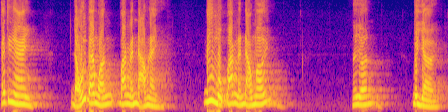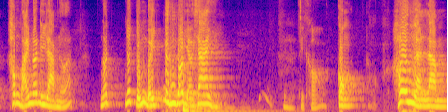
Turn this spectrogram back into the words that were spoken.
Cái thứ hai đổi ban quản ban lãnh đạo này đưa một ban lãnh đạo mới. Nói đến. Bây giờ không phải nó đi làm nữa. Nó nó chuẩn bị đừng bao giờ sai. Thì khó. Còn hơn là làm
